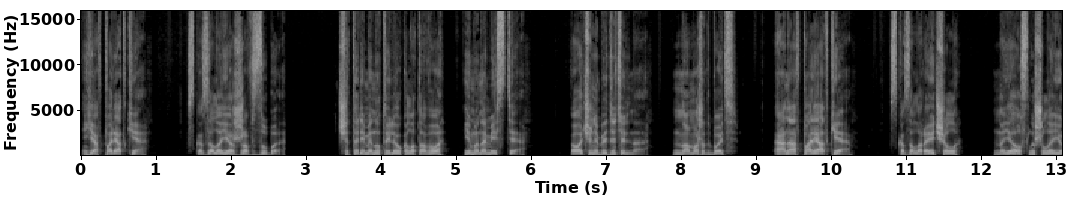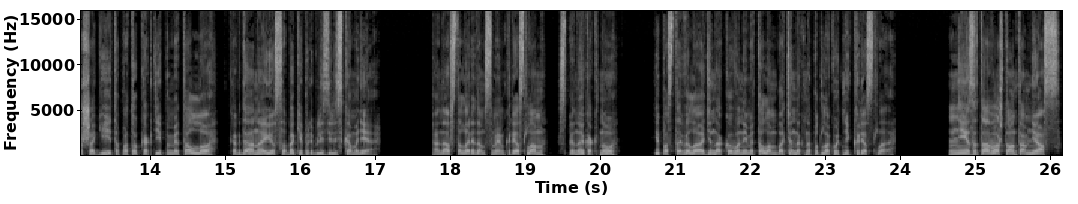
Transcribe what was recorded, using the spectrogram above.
Я в порядке, сказала я, сжав зубы. Четыре минуты или около того, и мы на месте. Очень убедительно. Но, может быть... Она в порядке, сказала Рэйчел, но я услышала её шаги и топоток когтей по металлу, когда она и её собаки приблизились ко мне. Она встала рядом с моим креслом, спиной к окну, и поставила один окованный металлом ботинок на подлокотник кресла. «Не из-за того, что он там нёс»,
